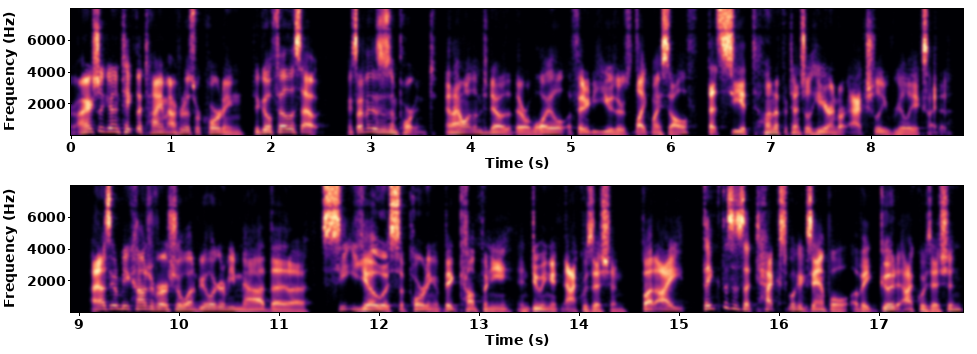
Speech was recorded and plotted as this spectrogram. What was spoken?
I'm actually going to take the time after this recording to go fill this out because I think this is important. And I want them to know that they're loyal Affinity users like myself that see a ton of potential here and are actually really excited. I know it's going to be controversial and people are going to be mad that a CEO is supporting a big company and doing an acquisition. But I think this is a textbook example of a good acquisition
